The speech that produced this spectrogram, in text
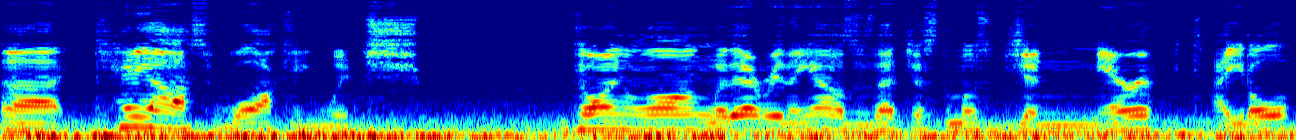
uh, Chaos Walking, which going along with everything else, is that just the most generic title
